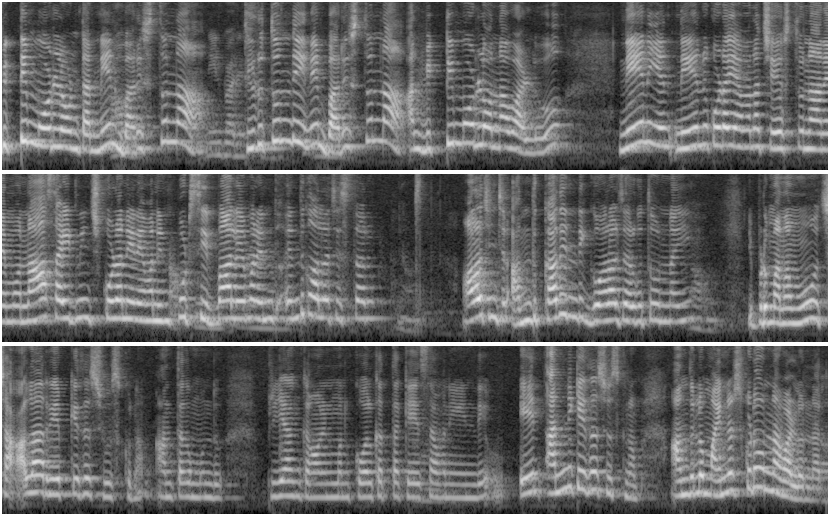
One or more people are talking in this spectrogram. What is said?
విక్టిమ్ మోడ్లో ఉంటాను. నేను భరిస్తున్నా. తిడుతుంది. నేను భరిస్తున్నా. అని విక్టిమ్ మోడ్లో ఉన్న వాళ్ళు నేను నేను కూడా ఏమైనా చేస్తున్నానేమో నా సైడ్ నుంచి కూడా నేను ఏమైనా ఇన్పుట్స్ ఇవ్వాలేమో అని ఎందుకు ఎందుకు ఆలోచిస్తారు? ఆలోచించారు. అందుకు కాదండి ఘోరాలు జరుగుతూ ఉన్నాయి? ఇప్పుడు మనము చాలా రేప్ కేసెస్ చూసుకున్నాం. అంతకుముందు ప్రియాంక అవని మన కోల్కత్తా కేసు అవనివ్వండి ఏ అన్ని కేసెస్ చూసుకున్నాం. అందులో మైనర్స్ కూడా ఉన్న వాళ్ళు ఉన్నారు.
